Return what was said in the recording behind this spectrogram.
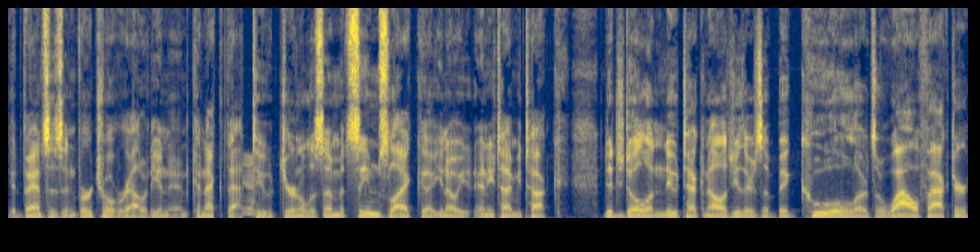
advances in virtual reality and, and connect that yeah. to journalism. It seems like uh, you know anytime you talk digital and new technology, there's a big cool or it's a wow factor.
